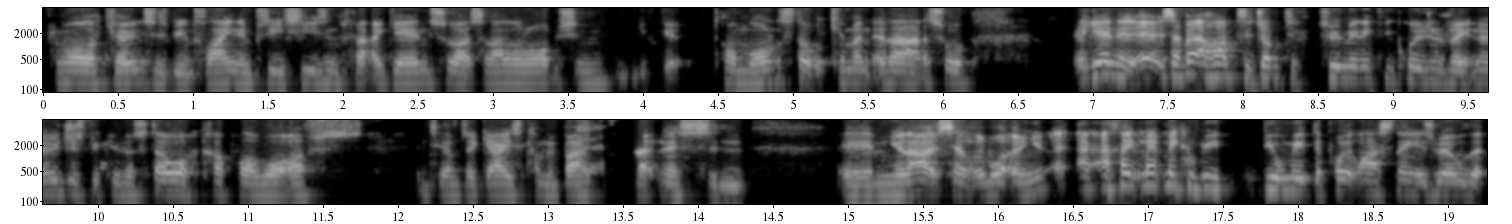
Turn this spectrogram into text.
from all accounts, has been flying in pre-season fit again, so that's another option. You've got Tom Lawrence still to come into that. So again, it's a bit hard to jump to too many conclusions right now, just because there's still a couple of what-ifs in terms of guys coming back yeah. fitness and. Um, you know, that's certainly what I mean. I, I think Michael Beale made the point last night as well that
